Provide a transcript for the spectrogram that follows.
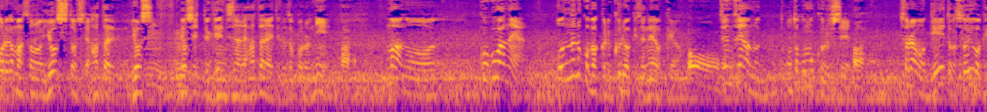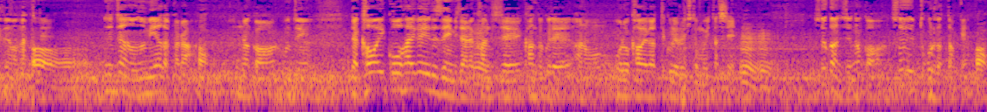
俺がまあそのよしとして働いてるよしうんよしっていう現地内で働いてるところにはいまああのーここはね女の子ばっかり来るわけじゃないわけよ。全然あの男も来るしはいそれはもうゲイとかそういうわけではなくあてあ全然あの飲み屋だからはなんか本当にか可愛い後輩がいるぜみたいな感じで、感覚であの俺を可愛がってくれる人もいたしうんうん。そういう感じでなんかそういうところだったわけ。は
